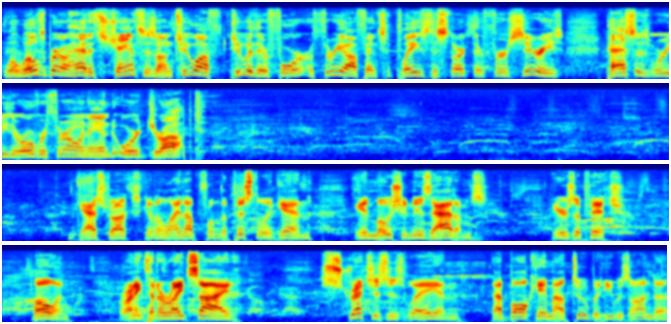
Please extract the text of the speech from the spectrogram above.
Well, Wellsboro had its chances on two off two of their four or three offensive plays to start their first series. Passes were either overthrown and or dropped. Gastrock's going to line up from the pistol again. In motion is Adams. Here's a pitch. Bowen running to the right side, stretches his way, and that ball came out too, but he was on the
